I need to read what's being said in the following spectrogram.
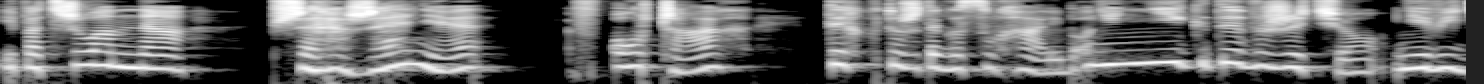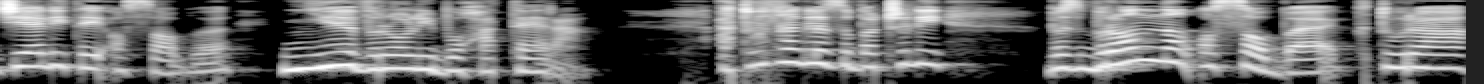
i patrzyłam na przerażenie w oczach tych, którzy tego słuchali, bo oni nigdy w życiu nie widzieli tej osoby nie w roli bohatera. A tu nagle zobaczyli bezbronną osobę, która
